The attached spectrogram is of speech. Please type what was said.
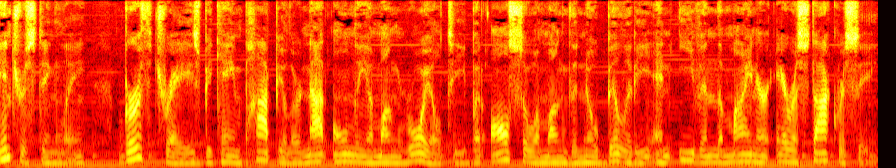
Interestingly, birth trays became popular not only among royalty but also among the nobility and even the minor aristocracy,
